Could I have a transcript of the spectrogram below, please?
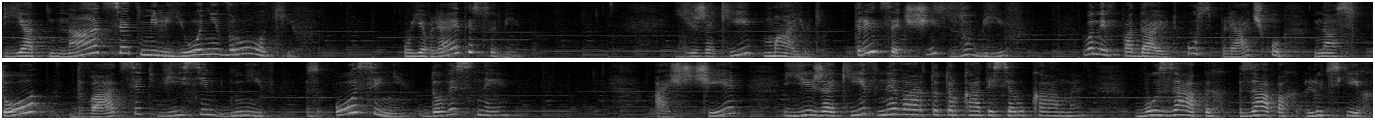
15 мільйонів років? Уявляєте собі? Їжаки мають 36 зубів. Вони впадають у сплячку на 128 днів з осені до весни. А ще їжаків не варто торкатися руками, бо запах, запах людських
